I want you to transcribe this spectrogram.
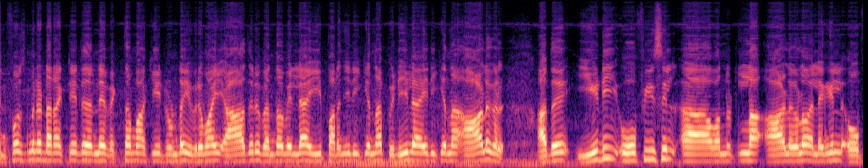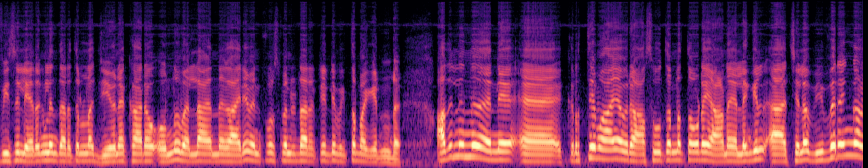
എൻഫോഴ്സ്മെന്റ് ഡയറക്ടറേറ്റ് തന്നെ വ്യക്തമാക്കിയിട്ടുണ്ട്. ഇവരുമായി യാതൊരു ബന്ധമില്ല ഈ പറഞ്ഞിരിക്കുന്ന പിടിയിലായിരിക്കുന്ന ആളുകൾ അത് ഇ ഡി ഓഫീസിൽ വന്നിട്ടുള്ള ആളുകളോ അല്ലെങ്കിൽ ഓഫീസിൽ ഏതെങ്കിലും തരത്തിലുള്ള ജീവനക്കാരോ ഒന്നുമല്ല എന്ന കാര്യം എൻഫോഴ്സ്മെന്റ് ഡയറക്ടറേറ്റ് വ്യക്തമാക്കിയിട്ടുണ്ട്. അതിൽ നിന്ന് തന്നെ കൃത്യമായ ഒരു ആസൂത്രണത്തോടെയാണ് അല്ലെങ്കിൽ ചില വിവരങ്ങൾ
